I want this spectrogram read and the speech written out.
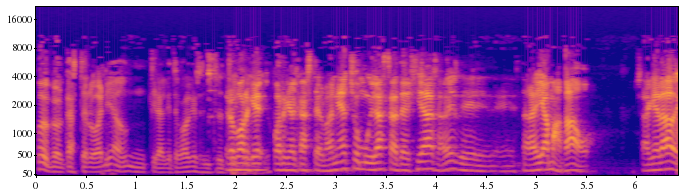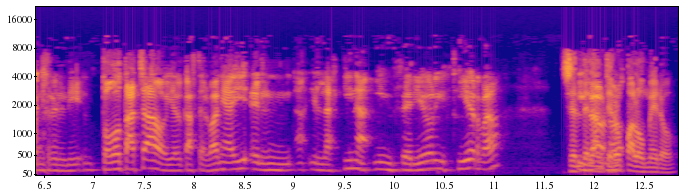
Bueno, pero Castlevania, un tira que te va que se entretiene. Pero porque, porque el Castlevania ha hecho muy la estrategia, ¿sabes? De, de estar ahí amagado. Se ha quedado entre el todo tachado y el Castlevania ahí en, en la esquina inferior izquierda. Es el y claro, delantero no. palomero.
